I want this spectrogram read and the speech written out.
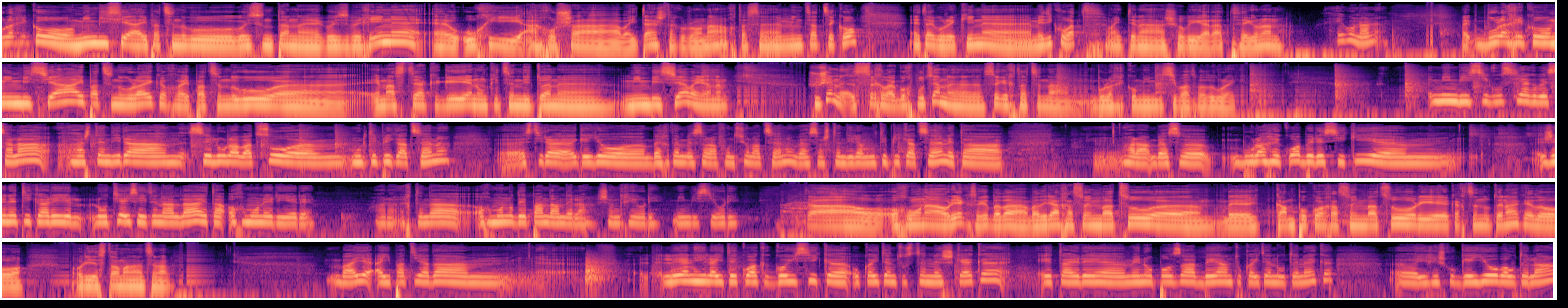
Bularriko minbizia aipatzen dugu goizuntan e, goiz behin, e, urri arrosa baita, estakuru hona, ortaz mintzatzeko, eta gurekin e, mediku bat, maitena sobi garat, egunan? Egunan. Bai, Bularriko minbizia aipatzen dugu laik, aipatzen dugu e, emazteak gehien unkitzen dituen e, minbizia, baina... Xuxen, zer da, gorputzean, zer gertatzen da bularriko minbizi bat bat dugulaik? Min bizi guziak bezala, hasten dira zelula batzu um, multiplikatzen, uh, ez dira gehiago uh, berden bezala funtzionatzen, behaz hasten dira multiplikatzen, eta hara, behaz uh, bularekoa bereziki um, genetikari lotia izaiten alda eta hormoneri ere. Hara, erten da hormono depandan dela, xangri hori, min bizi hori. Eta hormona horiek, zaket, bada, badira jasoin batzu, uh, be, kanpokoa jasoin batzu hori ekartzen dutenak edo hori ez da manatzen al? Bai, aipatia da mm, lehen hilaitekoak goizik uh, ukaiten tuzten neskek eta ere menopoza behan ukaiten dutenek uh, irrisku gehiago bautela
